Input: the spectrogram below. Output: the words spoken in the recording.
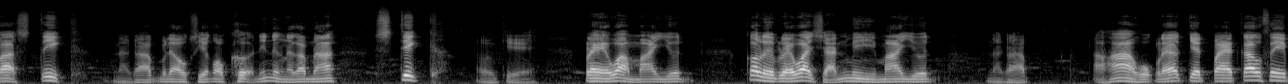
ว่า stick นะครับเวลาออกเสียงออกเคอะนิดหนึ่งนะครับนะ stick โอเคแปลว่าไม้ยึด ก็เลยแปลว่าฉันมีไม้ยึดนะครับอ่าห้าหกแล้วเจ็ดแปดเก้าสิบ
